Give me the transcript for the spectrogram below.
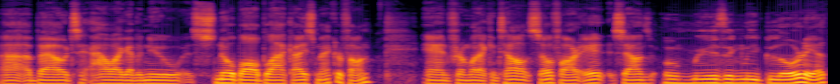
uh, about how I got a new Snowball Black Ice microphone. And from what I can tell so far, it sounds amazingly glorious.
